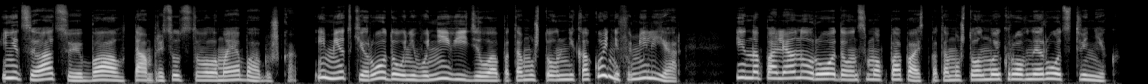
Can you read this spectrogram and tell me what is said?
инициацию и бал, там присутствовала моя бабушка. И метки рода у него не видела, потому что он никакой не фамильяр. И на поляну рода он смог попасть, потому что он мой кровный родственник.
